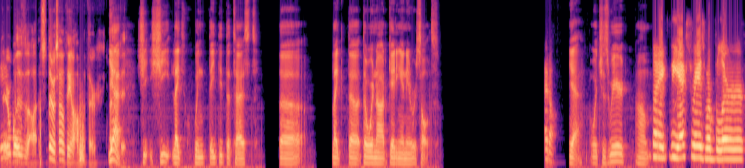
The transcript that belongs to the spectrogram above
There was uh, so there was something off with her. Yeah. she she like when they did the test the like the they we're not getting any results. At all. Yeah, which is weird. Um, Like the X-rays were blur,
